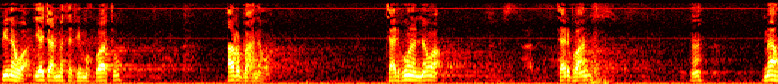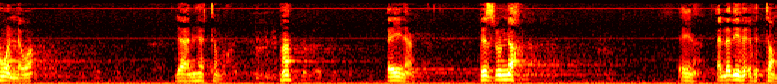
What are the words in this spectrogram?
بنوى يجعل مثل في مخباته أربع نوى تعرفون النوى تعرف أنت؟ ها؟ ما هو النوى لا من التمرة. ها؟ أي نعم. بزر النخل. أي نعم. الذي في التمر.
